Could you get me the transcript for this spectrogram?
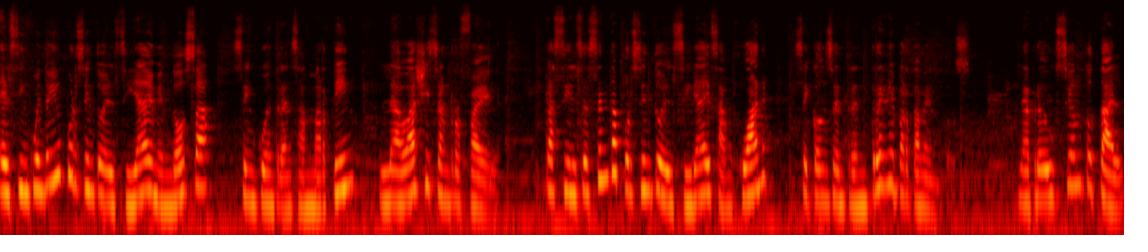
El 51% del CIRA de Mendoza se encuentra en San Martín, La Valle y San Rafael, Casi el 60% del CIRA de San Juan se concentra en tres departamentos. La producción total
